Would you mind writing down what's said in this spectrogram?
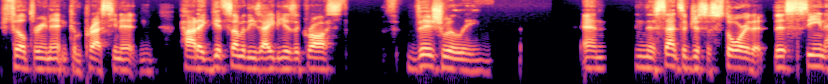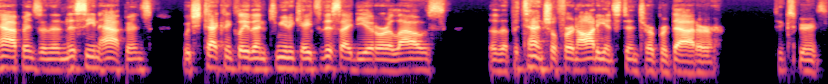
filtering it and compressing it and how to get some of these ideas across visually. And in the sense of just a story that this scene happens and then this scene happens, which technically then communicates this idea or allows the, the potential for an audience to interpret that or to experience.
